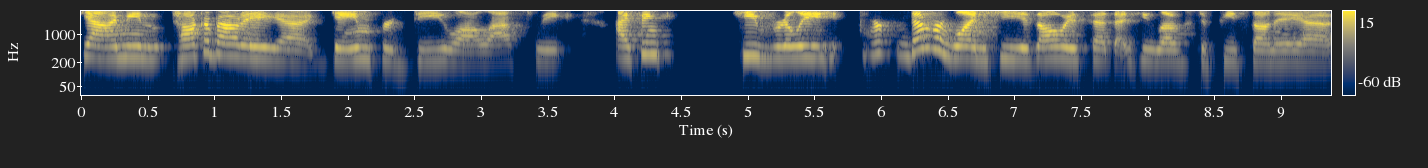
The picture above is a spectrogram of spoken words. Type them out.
Yeah, I mean, talk about a uh, game for D Law last week. I think he really number one he has always said that he loves to feast on a uh,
